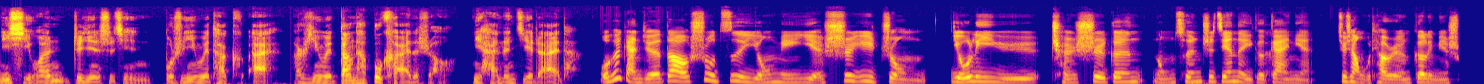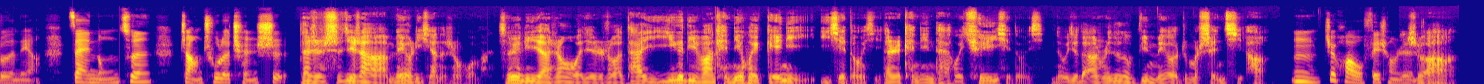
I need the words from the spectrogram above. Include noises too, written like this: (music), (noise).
你喜欢这件事情，不是因为它可爱，而是因为当它不可爱的时候，你还能接着爱它。我会感觉到数字游民也是一种游离于城市跟农村之间的一个概念。就像五条人歌里面说的那样，在农村长出了城市，但是实际上没有理想的生活嘛。所以理想生活就是说，它一个地方肯定会给你一些东西，但是肯定它会缺一些东西。那我觉得 Unreasonable 并没有这么神奇哈。嗯，这话我非常认同，是吧？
